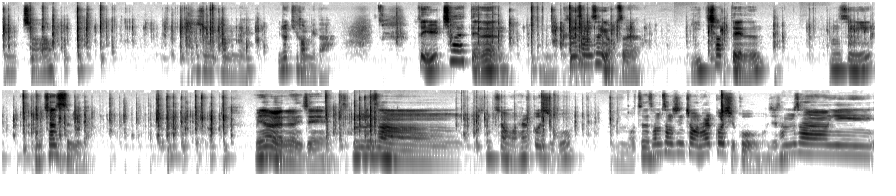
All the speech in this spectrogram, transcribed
3차. 최종 판매. 이렇게 갑니다. 근데 1차 할 때는 음, 큰 상승이 없어요. 2차 때는 상승이 괜찮습니다. 왜냐면은 이제 삼상 신청을 할 것이고 음, 어쨌든 삼상 신청을 할 것이고 이제 삼상이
